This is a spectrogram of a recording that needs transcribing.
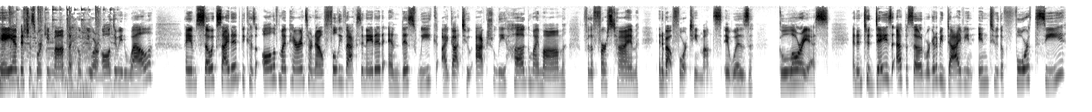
Hey, ambitious working moms. I hope you are all doing well. I am so excited because all of my parents are now fully vaccinated, and this week I got to actually hug my mom for the first time in about 14 months. It was glorious. And in today's episode, we're going to be diving into the fourth C,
